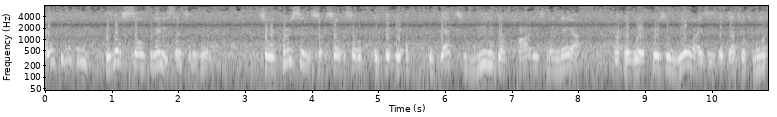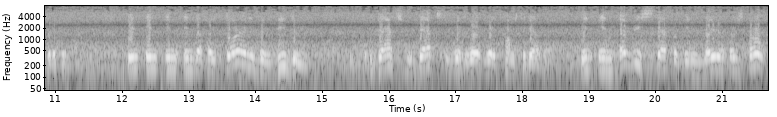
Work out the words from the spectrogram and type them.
ultimately, there's no self in any sense of the word. So a person, so so, so it, it, it, that's really the hardest manea, uh, where a person realizes that that's what's wanted of him. In in in in the Haitorah and in the Vidui, that's that's where, where, it comes together. In in every step of being made of Baruch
